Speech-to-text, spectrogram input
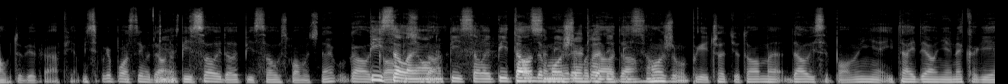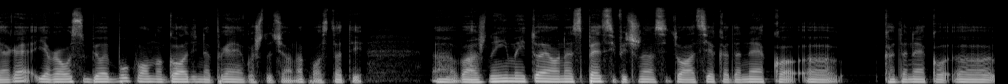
autobiografija. Mislim, prepostavimo da je ona pisala i da je pisala uz pomoć nekoga. Ali pisala je ona, da, pisala je, pitao sam i rekla da, da je da, pisala. Možemo pričati o tome da li se pominje i taj deo njene karijere, jer ovo su bile bukvalno godine pre nego što će ona postati uh, važno ime i to je ona specifična situacija kada neko, uh, kada neko uh,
